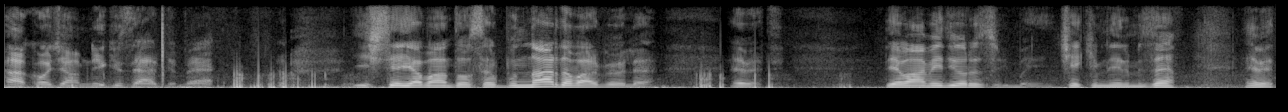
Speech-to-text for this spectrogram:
Çak hocam ne güzeldi be. İşte yaban dostları. Bunlar da var böyle. Evet. Devam ediyoruz çekimlerimize. Evet.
